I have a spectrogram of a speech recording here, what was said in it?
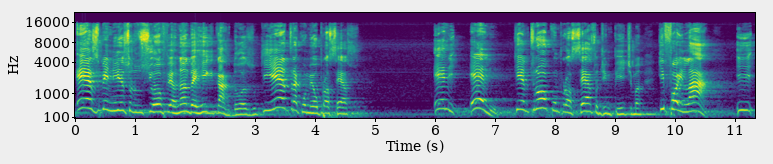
ex-ministro do senhor Fernando Henrique Cardoso, que entra com o meu processo, ele, ele que entrou com o processo de impeachment, que foi lá e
